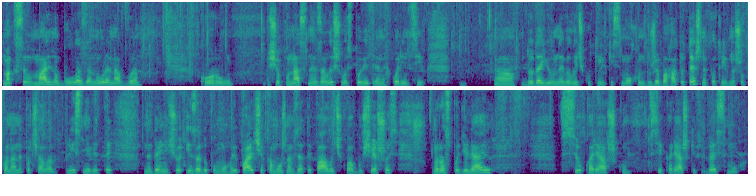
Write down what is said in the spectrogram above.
максимально була занурена в кору, щоб у нас не залишилось повітряних корінців. Додаю невеличку кількість моху, дуже багато теж не потрібно, щоб вона не почала пліснявіти, не де нічого. І за допомогою пальчика можна взяти паличку або ще щось. Розподіляю всю коряшку, всі коряшки, весь мох.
